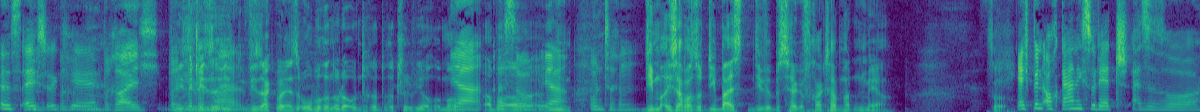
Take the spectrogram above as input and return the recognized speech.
Ist echt okay. Bereich. Wie, wie, wie sagt man jetzt, oberen oder unteren Drittel, wie auch immer. ja, Aber so, ähm, ja, unteren. die, ich sag mal so, die meisten, die wir bisher gefragt haben, hatten mehr. So. Ja, ich bin auch gar nicht so der, Ch- also so,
